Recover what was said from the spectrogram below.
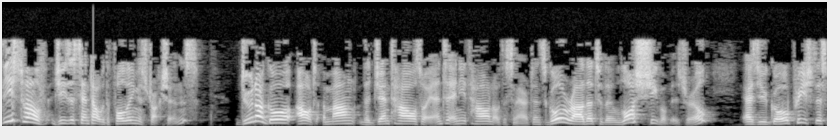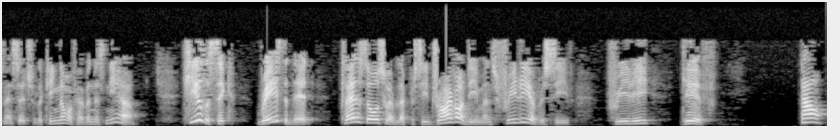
These twelve Jesus sent out with the following instructions. Do not go out among the Gentiles or enter any town of the Samaritans. Go rather to the lost sheep of Israel. As you go, preach this message. The kingdom of heaven is near. Heal the sick, raise the dead, cleanse those who have leprosy, drive out demons, freely have received, freely give. Now,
